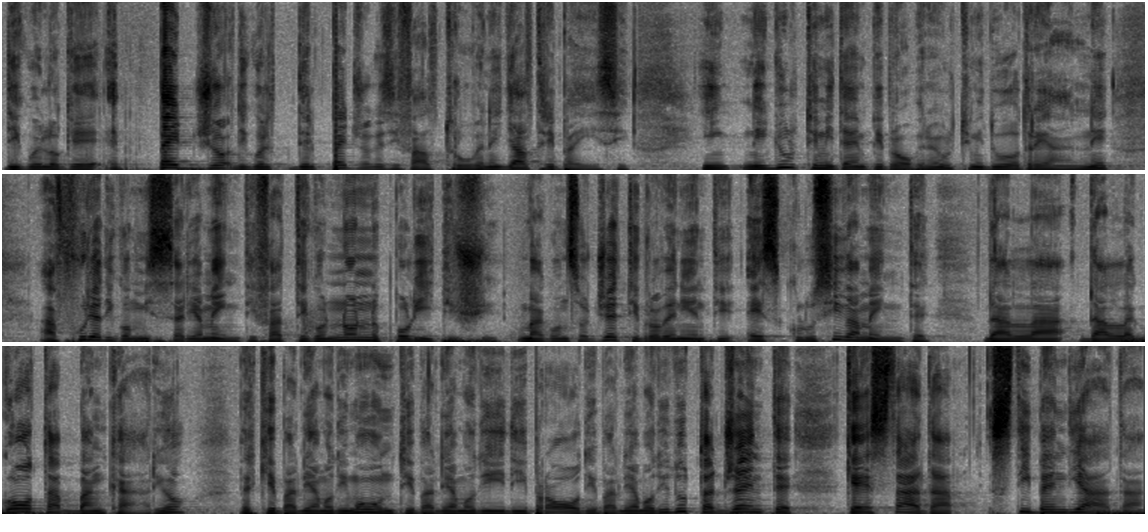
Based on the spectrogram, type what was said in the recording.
di quello che è peggio, quel, del peggio che si fa altrove, negli altri paesi. In, negli ultimi tempi proprio, negli ultimi due o tre anni, a furia di commissariamenti fatti con non politici ma con soggetti provenienti esclusivamente dalla, dal gota bancario, perché parliamo di Monti, parliamo di, di Prodi, parliamo di tutta gente che è stata stipendiata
